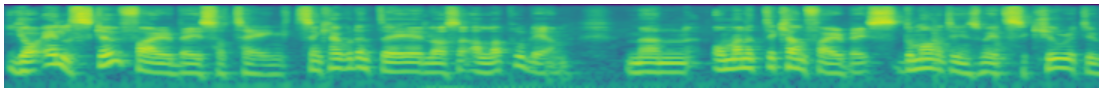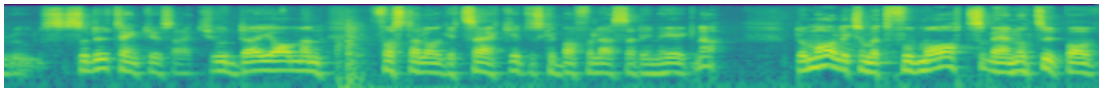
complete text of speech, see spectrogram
Jag älskar hur Firebase har tänkt. Sen kanske det inte löser alla problem. Men om man inte kan Firebase, de har någonting som heter Security Rules. Så du tänker ju så här, krydda, ja men första laget säkert, du ska bara få läsa dina egna. De har liksom ett format som är någon typ av,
